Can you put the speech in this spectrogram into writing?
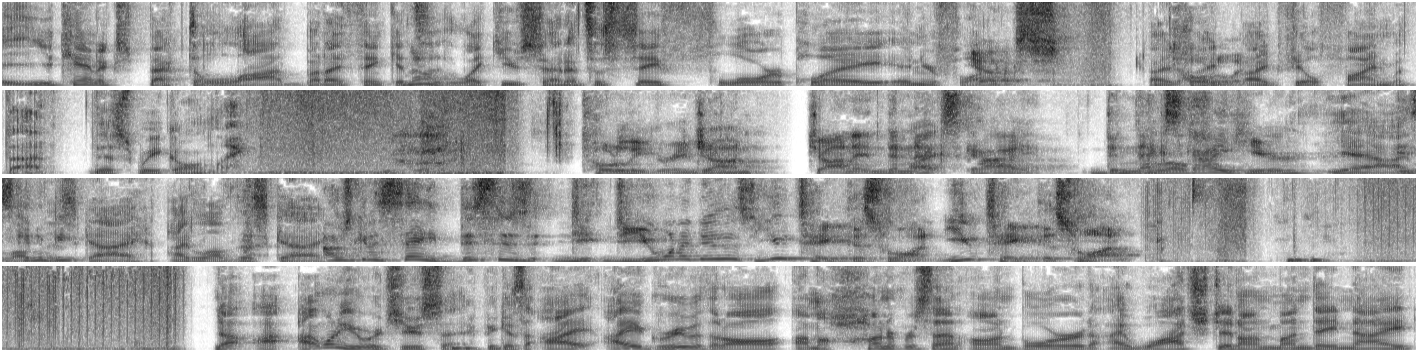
You can't expect a lot, but I think it's no. like you said, it's a safe floor play in your flex. Yep. I, totally. I, I'd feel fine with that this week only. Totally agree, John. John, and the next guy, the next guy here. Yeah, I love this be, guy. I love this guy. I was going to say, this is, do, do you want to do this? You take this one. You take this one. No, I, I, want to hear what you say because I, I agree with it all. I'm 100% on board. I watched it on Monday night.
